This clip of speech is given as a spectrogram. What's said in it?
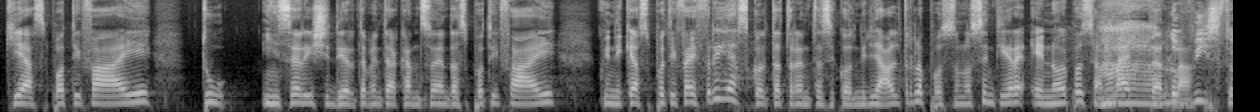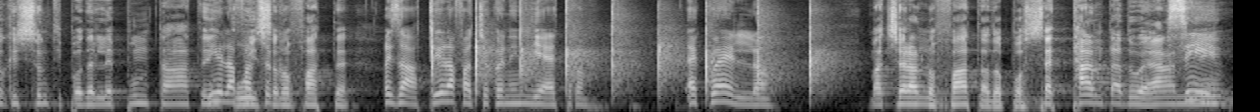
chi ha Spotify, tu inserisci direttamente la canzone da Spotify, quindi chi ha Spotify free ascolta 30 secondi, gli altri lo possono sentire e noi possiamo Ah, metterla. l'ho visto che ci sono tipo delle puntate Io in cui sono co- fatte. Esatto, io la faccio con indietro. È quello. Ma ce l'hanno fatta dopo 72 anni Sì,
